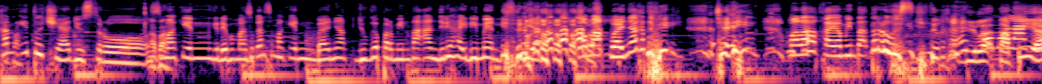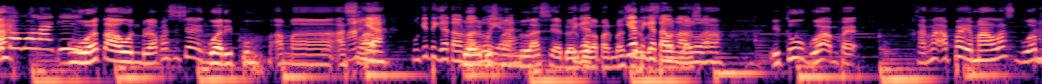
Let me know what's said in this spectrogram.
kan itu Cia justru Apa? semakin gede pemasukan semakin banyak juga permintaan jadi high demand gitu dia lemak banyak tapi jadi malah kayak minta terus gitu kan gila tapi ya. Gua tahun berapa sih Cah yang gua ripuh sama Mah Aslam? ya mungkin tiga tahun lalu ya 2019 ya, 2018 Iya, tiga tahun 2019. lalu. Ah, Itu gua sampai karena apa ya malas gua Han,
